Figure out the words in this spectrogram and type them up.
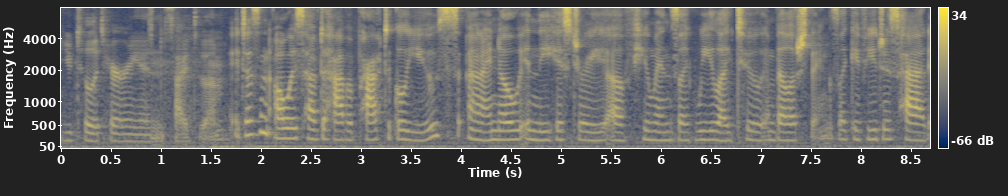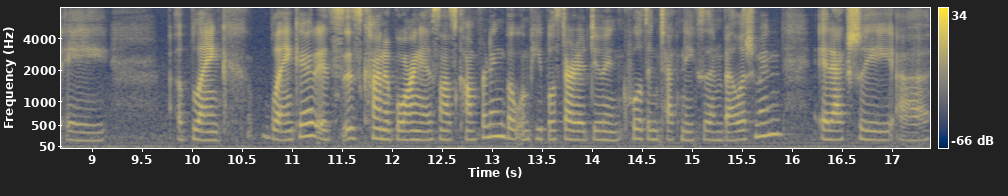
utilitarian side to them? It doesn't always have to have a practical use, and I know in the history of humans, like we like to embellish things. Like if you just had a a blank blanket, it's, it's kind of boring and it's not as comforting. But when people started doing quilting techniques and embellishment, it actually uh,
